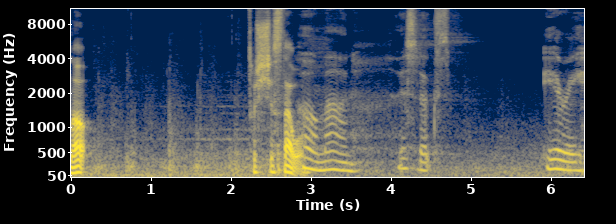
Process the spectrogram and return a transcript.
No. Coś się stało. Oh man, this looks Eerie.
